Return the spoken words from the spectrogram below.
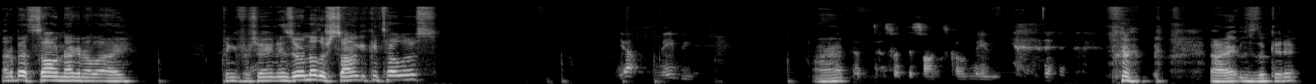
Not a bad song, not gonna lie. Thank you for sharing. Is there another song you can tell us? Yeah, maybe. All right. That, that's what the song's called, maybe. All right, let's look at it.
